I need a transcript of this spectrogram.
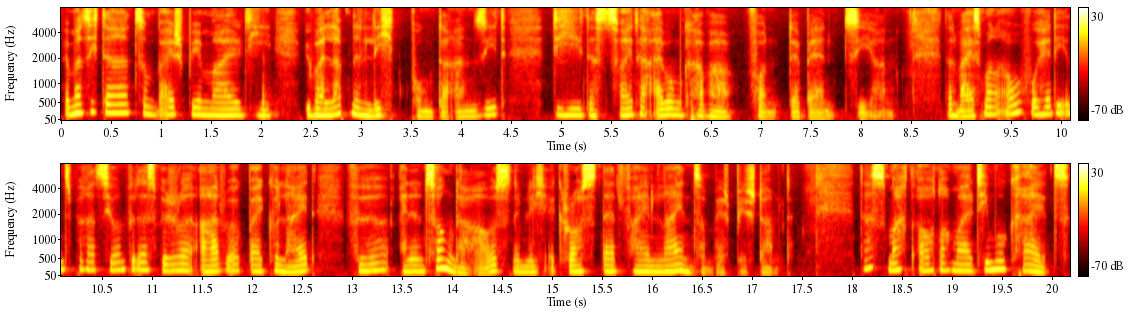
Wenn man sich da zum Beispiel mal die überlappenden Lichtpunkte ansieht, die das zweite Albumcover von der Band zieren, dann weiß man auch, woher die Inspiration für das Visual Artwork bei Collide für einen Song daraus, nämlich Across That Fine Line zum Beispiel stammt. Das macht auch nochmal Timo Kreitz,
